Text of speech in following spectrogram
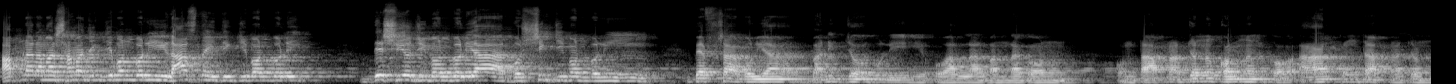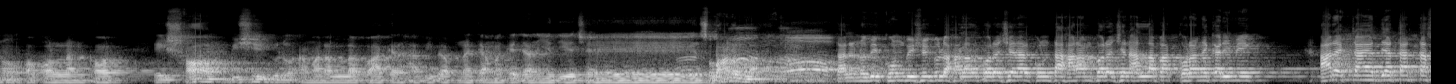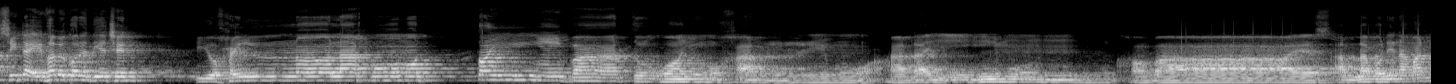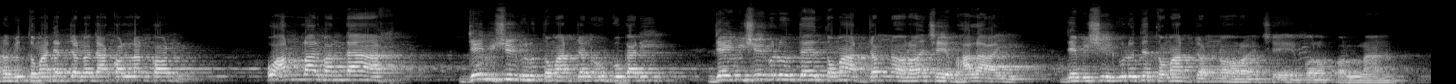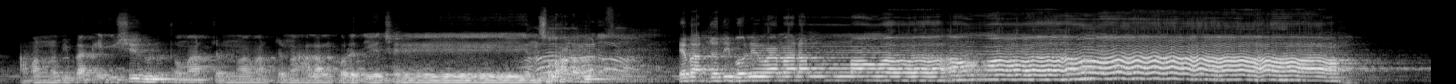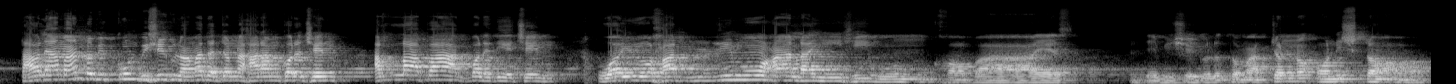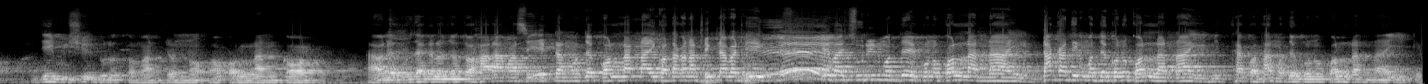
আপনার আমার সামাজিক জীবন বলি, রাজনৈতিক জীবন বলি, দেশীয় জীবন বলি, আর বৈশ্বিক জীবন বলি ব্যবসা বলিয়া বাণিজ্য বলি ও আল্লাহর বান্দাগণ, কোনটা আপনার জন্য কল্যাণকর আর কোনটা আপনার জন্য অকল্যাণকর? এই সব বিষয়গুলো আমার আল্লাহ পাকের হাবিব আপনাকে আমাকে জানিয়ে দিয়েছে। তাহলে নবী কোন বিষয়গুলো হালাল করেছেন আর কোনটা হারাম করেছেন আল্লাহ পাক কোরআনে কারিমে আরেকটা আয়াত দেয়া তার তাফসীরটা এভাবে করে দিয়েছেন। ইউহিল্লু الطيبات ويحرم عليهم الخبائث আল্লাহ বলেন আমার নবী তোমাদের জন্য যা কল্যাণ কর ও আল্লাহর বান্দা যে বিষয়গুলো তোমার জন্য উপকারী যে বিষয়গুলোতে তোমার জন্য রয়েছে ভালাই যে বিষয়গুলোতে তোমার জন্য রয়েছে বড় কল্যাণ আমার নবী পাক এই বিষয়গুলো তোমার জন্য আমার জন্য হালাল করে দিয়েছে এবার যদি বলি আমার তাহলে আমার নবী কোন বিষয়গুলো আমাদের জন্য হারাম করেছেন? আল্লাহ পাক বলে দিয়েছেন যে বিষয়গুলো তোমার জন্য অনিষ্ট যে বিষয়গুলো তোমার জন্য অকল্যাণকর। তাহলে বোঝা গেল যত হারাম আছে একটার মধ্যে কল্যাণ নাই কথা কানা ঠিক না বা ঠিক। এ ভাই চুরির মধ্যে কোনো কল্যাণ নাই ডাকাতির মধ্যে কোনো কল্যাণ নাই মিথ্যা কথার মধ্যে কোনো কল্যাণ নাই।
